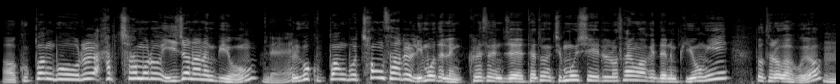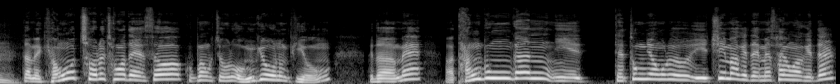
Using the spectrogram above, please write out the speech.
어, 국방부를 합참으로 이전하는 비용 네. 그리고 국방부 청사를 리모델링 그래서 이제 대통령 집무실로 사용하게 되는 비용이 또 들어가고요. 음. 그다음에 경호처를 청와대에서 국방부 쪽으로 옮겨오는 비용 그 다음에 어, 당분간 이 대통령으로 취임하게 되면 사용하게 될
